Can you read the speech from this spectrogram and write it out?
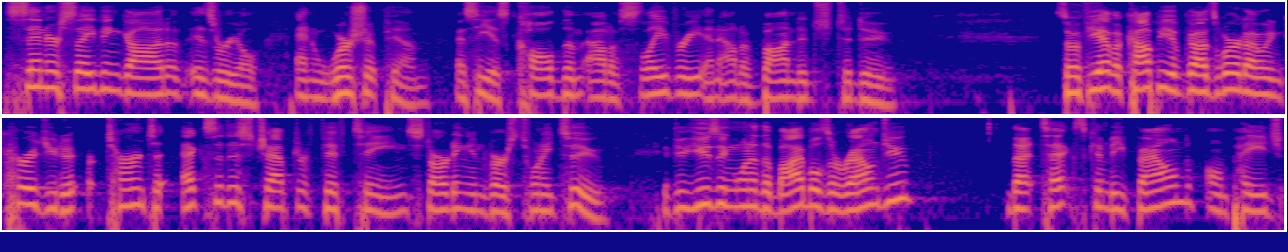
sinner saving God of Israel and worship him as he has called them out of slavery and out of bondage to do. So, if you have a copy of God's Word, I would encourage you to turn to Exodus chapter 15, starting in verse 22. If you're using one of the Bibles around you, that text can be found on page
